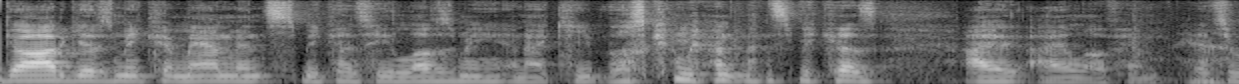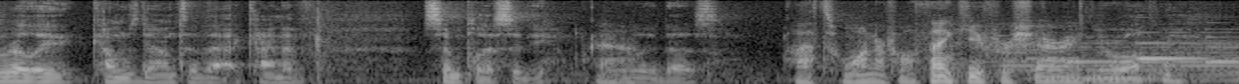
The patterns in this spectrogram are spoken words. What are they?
God gives me commandments because he loves me and I keep those commandments because I, I love him. It's really comes down to that kind of simplicity. It really does. that's wonderful thank you for sharing You're welcome.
